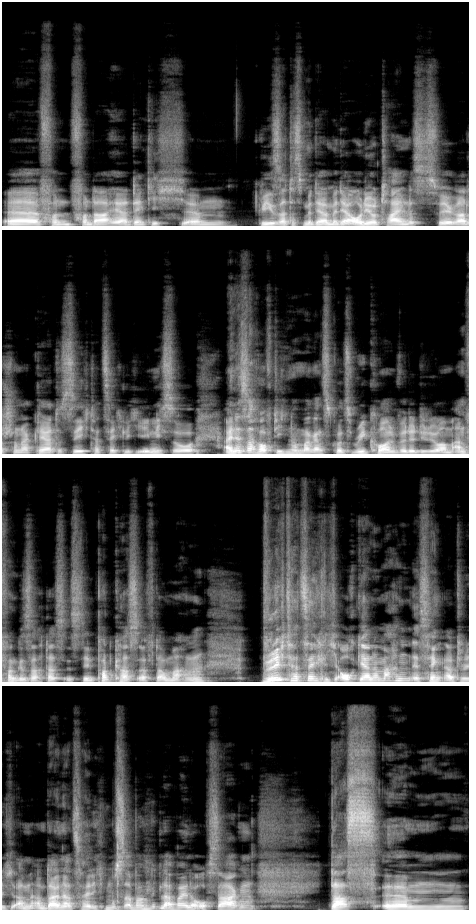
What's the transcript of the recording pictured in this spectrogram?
Äh, von, von daher denke ich, ähm, wie gesagt, das mit der, mit der Audio-Time, das hast du ja gerade schon erklärt, das sehe ich tatsächlich ähnlich so. Eine Sache, auf die ich nochmal ganz kurz recallen würde, die du am Anfang gesagt hast, ist den Podcast öfter machen. Würde ich tatsächlich auch gerne machen. Es hängt natürlich an, an deiner Zeit. Ich muss aber mittlerweile auch sagen, dass, ähm,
